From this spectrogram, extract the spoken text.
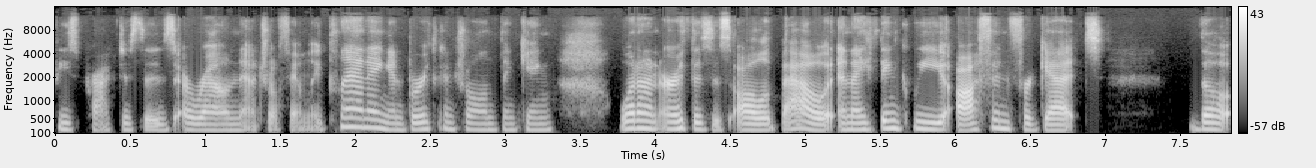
these practices around natural family planning and birth control and thinking what on earth is this all about? And i think we often forget the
